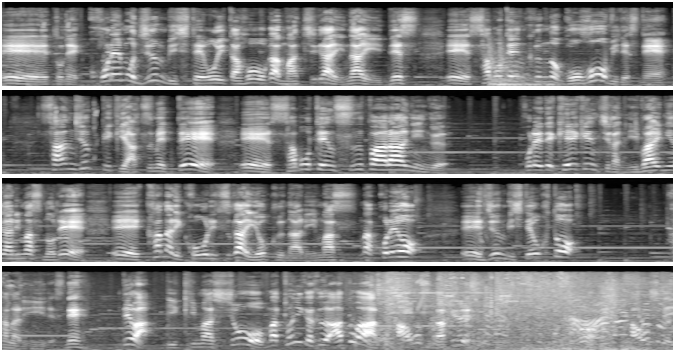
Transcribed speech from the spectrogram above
えーとね、これも準備しておいた方が間違いないです。えー、サボテンくんのご褒美ですね。30匹集めて、えー、サボテンスーパーラーニング。これで経験値が2倍になりますので、えー、かなり効率が良くなります。まあ、これを、え、準備しておくと、かなりいいですね。では、行きましょう。まあ、とにかく、あとは倒すだけです。うん、倒してい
